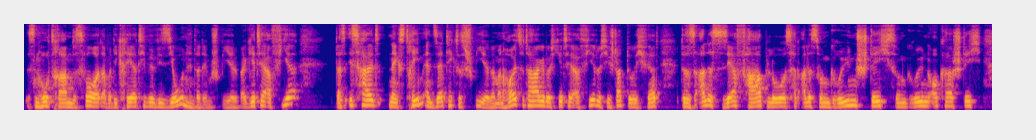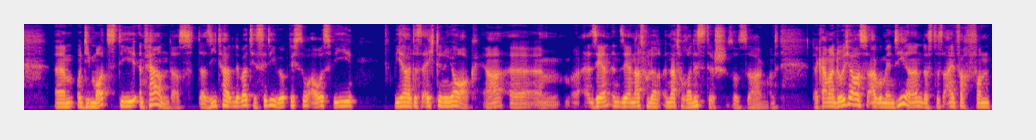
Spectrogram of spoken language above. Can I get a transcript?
ist ein hochtrabendes Wort, aber die kreative Vision hinter dem Spiel. Bei GTA 4 das ist halt ein extrem entsättigtes Spiel. Wenn man heutzutage durch GTA 4 durch die Stadt durchfährt, das ist alles sehr farblos, hat alles so einen grünen Stich, so einen grünen Ockerstich. Ähm, und die Mods, die entfernen das. Da sieht halt Liberty City wirklich so aus wie, wie halt das echte New York, ja, ähm, sehr, sehr natura naturalistisch sozusagen. Und da kann man durchaus argumentieren, dass das einfach von,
